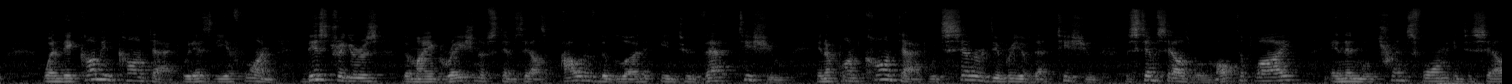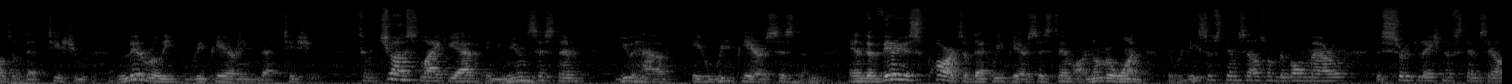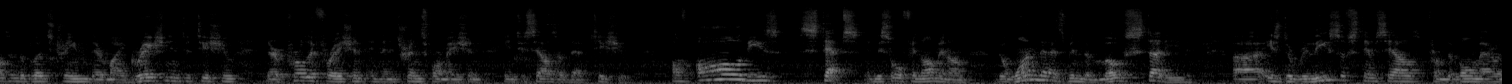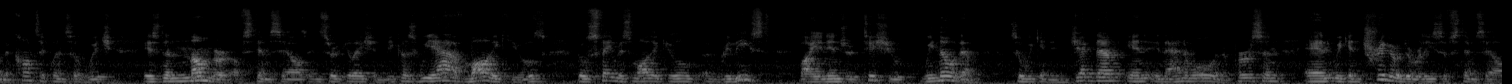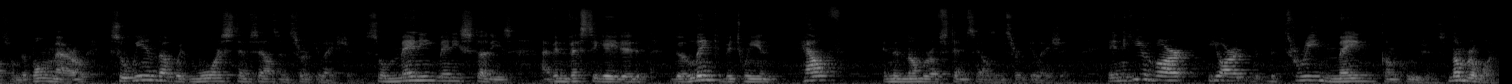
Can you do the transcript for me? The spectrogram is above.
when they come in contact with SDF1, this triggers the migration of stem cells out of the blood into that tissue. And upon contact with cellular debris of that tissue, the stem cells will multiply and then will transform into cells of that tissue, literally repairing that tissue. So just like you have an immune system, you have a repair system. And the various parts of that repair system are number one, the release of stem cells from the bone marrow, the circulation of stem cells in the bloodstream, their migration into tissue, their proliferation, and then transformation into cells of that tissue. Of all these steps in this whole phenomenon, the one that has been the most studied uh, is the release of stem cells from the bone marrow, and the consequence of which is the number of stem cells in circulation because we have molecules, those famous molecules uh, released by an injured tissue, we know them. So we can inject them in an animal, in a person, and we can trigger the release of stem cells from the bone marrow. So we end up with more stem cells in circulation. So many, many studies have investigated the link between health and the number of stem cells in circulation. And here are, here are the, three main conclusions. Number one,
